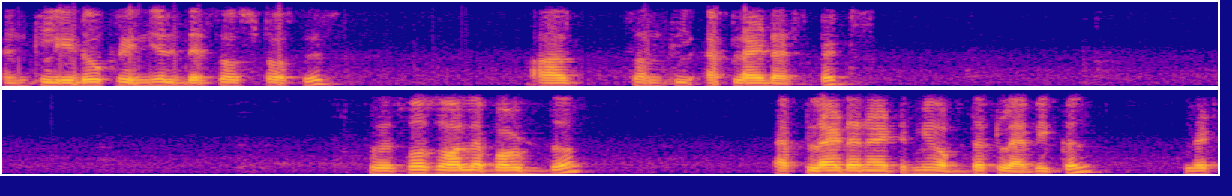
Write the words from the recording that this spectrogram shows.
and cleidocranial dysostosis are some applied aspects. So this was all about the applied anatomy of the clavicle. Let's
